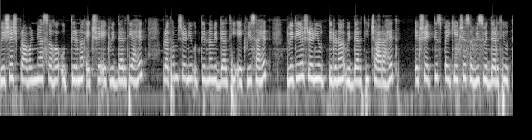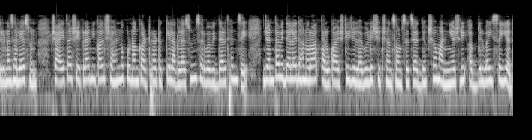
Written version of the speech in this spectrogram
विशेष प्रावीण्यासह उत्तीर्ण एकशे एक विद्यार्थी आहेत. प्रथम श्रेणी उत्तीर्ण विद्यार्थी एकवीस आहेत. द्वितीय श्रेणी उत्तीर्ण विद्यार्थी चार आहेत. एकशे एकतीसपैकी एकशे सव्वीस विद्यार्थी उत्तीर्ण झाले असून शाळेचा शेकडा निकाल शहाण्णव पूर्णांक अठरा टक्के लागला असून सर्व विद्यार्थ्यांचे जनता विद्यालय धानोरा तालुका आष्टी जिल्हा बीड शिक्षण संस्थेचे अध्यक्ष माननीय श्री अब्दुलभाई सय्यद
